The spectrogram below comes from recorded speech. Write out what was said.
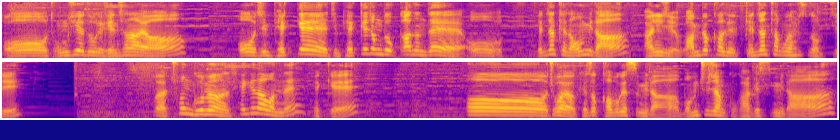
오 동시에 두 개 괜찮아요. 오 지금 100개 지금 100개 정도 까는데 오 괜찮게 나옵니다. 아니지 완벽하게 괜찮다고는 할순 없지. 뭐야 총 그러면 3개 나왔네? 100개? 어 좋아요. 계속 가보겠습니다. 멈추지 않고 가겠습니다.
